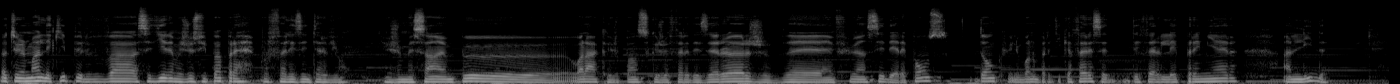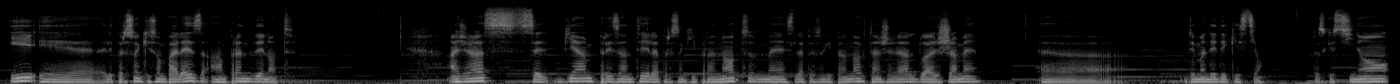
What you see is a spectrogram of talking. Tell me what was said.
naturellement l'équipe va se dire mais je suis pas prêt pour faire les interviews. Je me sens un peu, euh, voilà, que je pense que je vais faire des erreurs, je vais influencer des réponses. Donc une bonne pratique à faire, c'est de faire les premières en lead et, et les personnes qui sont pas à l'aise en prendre des notes. En général, c'est bien présenter la personne qui prend note, mais la personne qui prend note, en général, doit jamais euh, demander des questions. Parce que sinon,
